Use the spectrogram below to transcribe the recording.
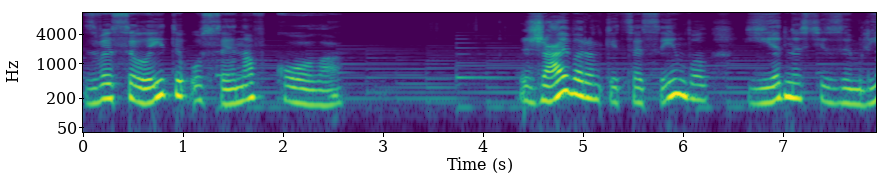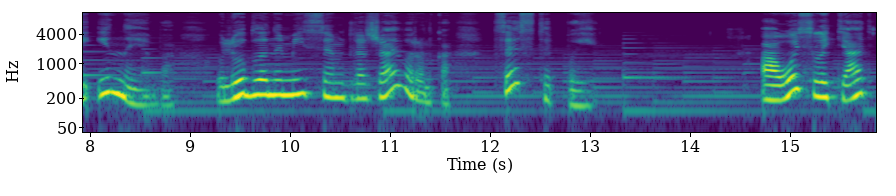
звеселити усе навколо. Жайворонки це символ єдності землі і неба. Улюбленим місцем для жайворонка це степи. А ось летять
